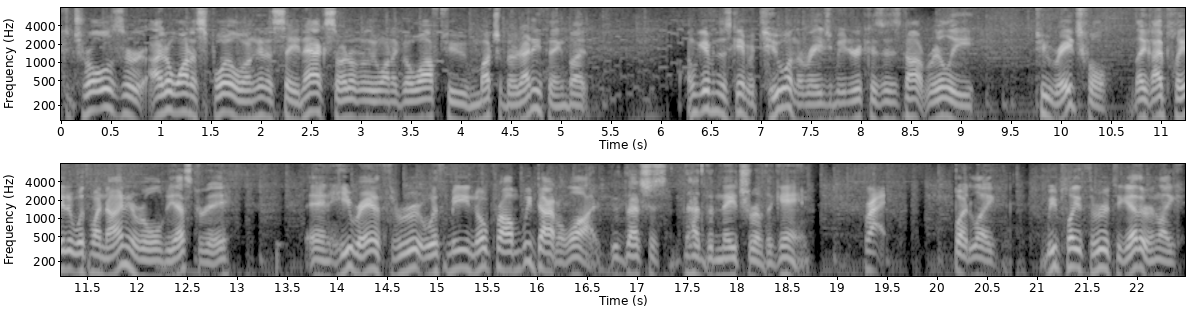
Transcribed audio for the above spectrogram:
controls are. I don't want to spoil what I'm going to say next, so I don't really want to go off too much about anything. But I'm giving this game a two on the rage meter because it's not really too rageful. Like I played it with my nine year old yesterday, and he ran through it with me, no problem. We died a lot. That's just had the nature of the game. Right. But like, we played through it together, and like,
